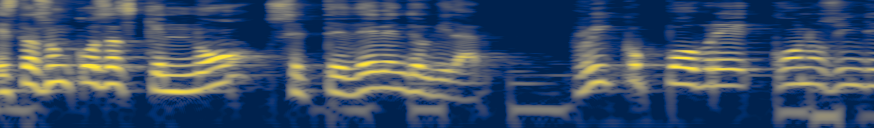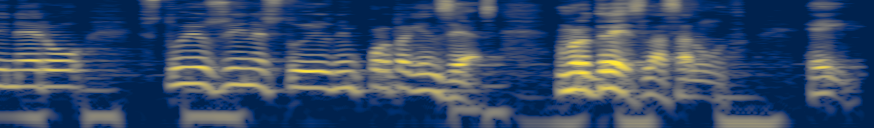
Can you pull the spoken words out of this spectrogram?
Estas son cosas que no se te deben de olvidar. Rico, pobre, con o sin dinero, estudios, sin estudios, no importa quién seas. Número tres, la salud. Hey,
